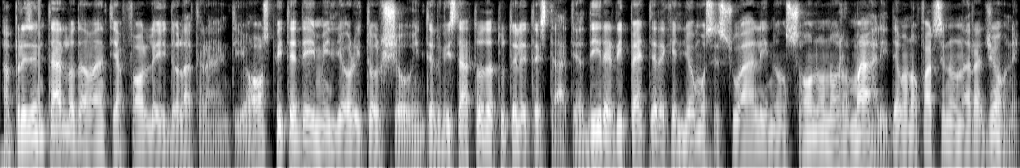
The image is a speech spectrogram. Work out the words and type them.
a presentarlo davanti a folle idolatranti, ospite dei migliori talk show, intervistato da tutte le testate, a dire e ripetere che gli omosessuali non sono normali, devono farsene una ragione,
